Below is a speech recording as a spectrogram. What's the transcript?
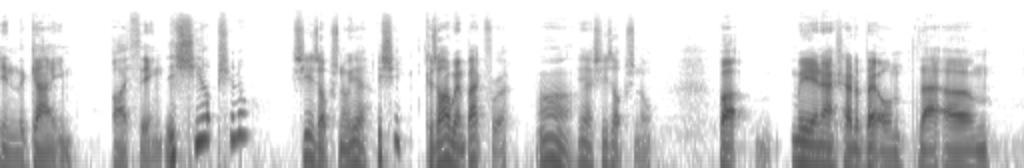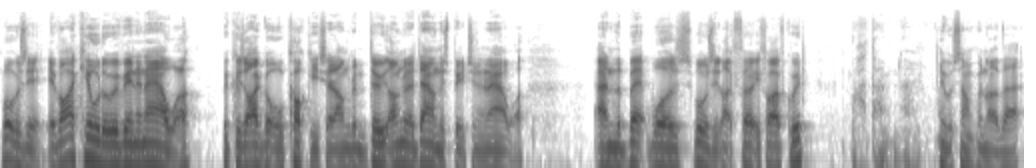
in the game. I think Is she optional? she is optional. Yeah, Is she? because I went back for her. Ah. Yeah, she's optional. But me and Ash had a bet on that. Um, what was it? If I killed her within an hour, because I got all cocky, said I'm going to do, I'm to down this bitch in an hour, and the bet was what was it like thirty five quid? I don't know. It was something like that.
